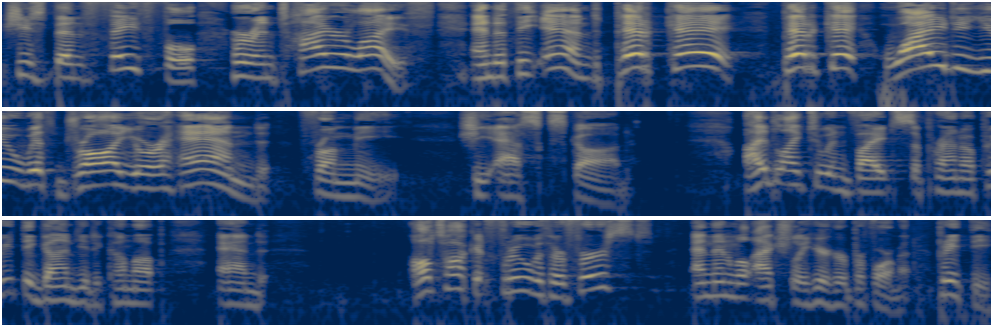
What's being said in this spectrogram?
She's been faithful her entire life. And at the end, perché? Perché? Why do you withdraw your hand from me? She asks God. I'd like to invite soprano Priti Gandhi to come up and I'll talk it through with her first, and then we'll actually hear her perform it. Priti.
